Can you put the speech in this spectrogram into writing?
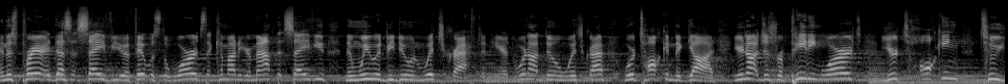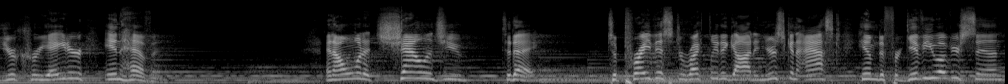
And this prayer, it doesn't save you. If it was the words that come out of your mouth that save you, then we would be doing witchcraft in here. We're not doing witchcraft. We're talking to God. You're not just repeating words, you're talking to your Creator in heaven. And I want to challenge you today to pray this directly to God, and you're just going to ask Him to forgive you of your sin,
